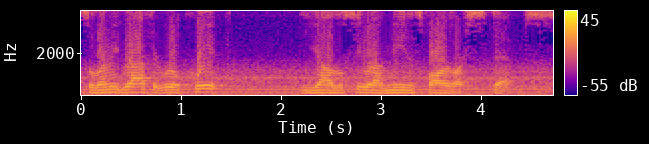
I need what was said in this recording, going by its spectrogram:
So let me graph it real quick. You guys will see what I mean as far as our steps.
